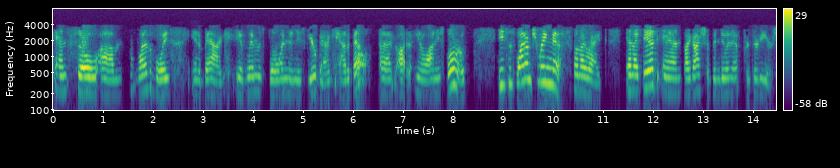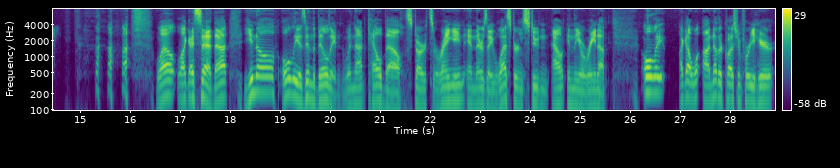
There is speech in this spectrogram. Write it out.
And so um one of the boys in a bag, if wind was blowing and his gear bag had a bell, uh, uh you know, on his bull rope. he says, why don't you ring this when I ride? And I did, and by gosh, I've been doing it for 30 years. well, like I said, that you know, Olie is in the building when that cowbell starts ringing, and there's a Western student out in the arena. Olie, I got w- another question for you here.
